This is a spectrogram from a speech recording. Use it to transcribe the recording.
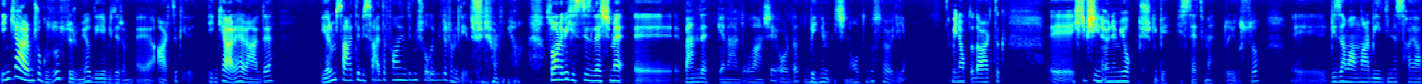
İnkarım çok uzun sürmüyor diyebilirim. E, artık inkarı herhalde yarım saate bir saate falan indirmiş olabilirim diye düşünüyorum ya. Sonra bir hissizleşme e, bende genelde olan şey orada benim için olduğunu söyleyeyim bir noktada artık e, hiçbir şeyin önemi yokmuş gibi hissetme duygusu. E, bir zamanlar bildiğiniz hayat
